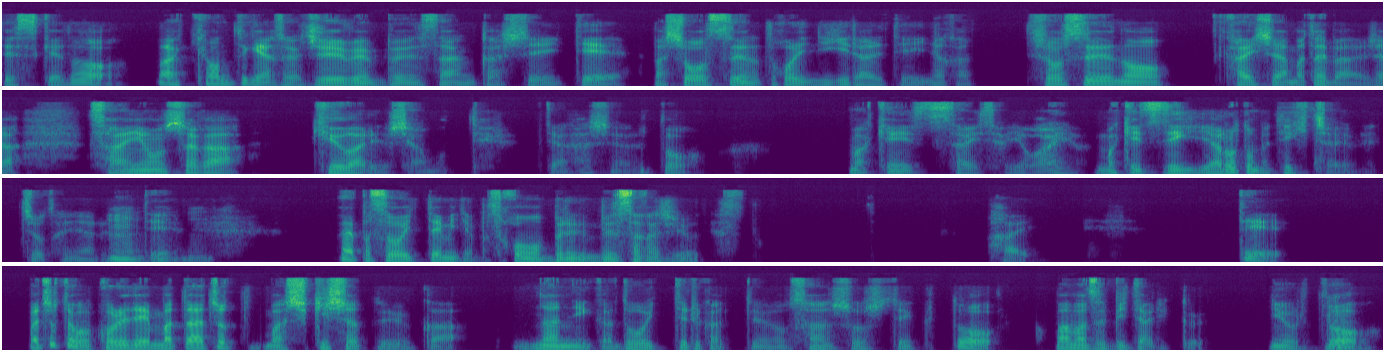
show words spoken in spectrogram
ですけど、まあ基本的にはそれが十分分散化していて、まあ少数のところに握られていなかった。少数の会社、まあ例えばじゃあ3、4社が9割のシェアを持っているみたいな話になると、まあ検閲体制は弱いよ。まあ検閲できやろうともできちゃうよね状態になるんで、うんうんうんやっぱそういった意味ではそこも分分散が重要です。はい。で、まあ、ちょっとこれでまたちょっとまあ指揮者というか、何人かどう言ってるかっていうのを参照していくと、まあ、まずビタリクによると、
